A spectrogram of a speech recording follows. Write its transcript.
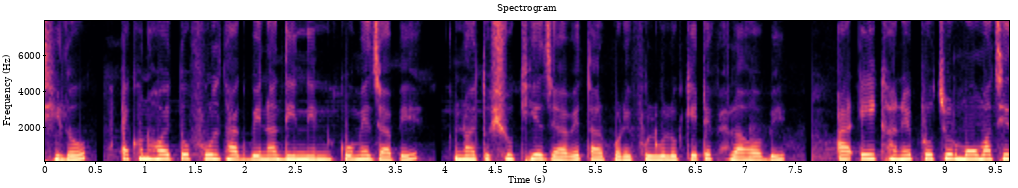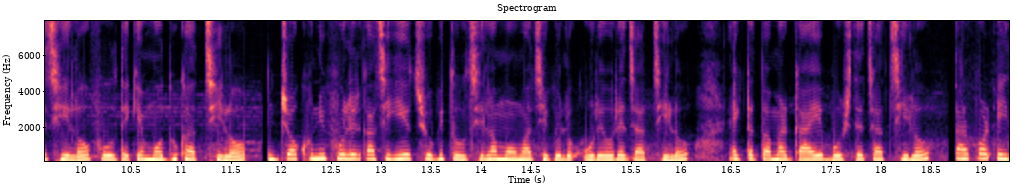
ছিল। এখন হয়তো ফুল থাকবে না, দিন দিন কমে যাবে, নয়তো শুকিয়ে যাবে, তারপরে ফুলগুলো কেটে ফেলা হবে। আর এইখানে প্রচুর মৌমাছি ছিল, ফুল থেকে মধু খাচ্ছিল। যখনই ফুলের কাছে গিয়ে ছবি তুলছিলাম, মৌমাছিগুলো উড়ে উড়ে যাচ্ছিল। একটা তো আমার গায়ে বসতে চাচ্ছিল। তারপর এই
